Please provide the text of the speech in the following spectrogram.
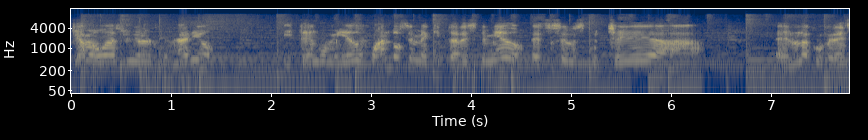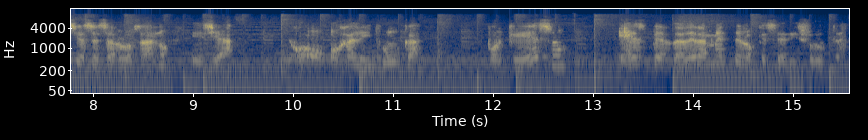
ya me voy a subir al escenario y tengo miedo, ¿cuándo se me quitará este miedo? Esto se lo escuché a- en una conferencia César Lozano, decía, "O- ojalá y nunca, porque eso es verdaderamente lo que se disfruta.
